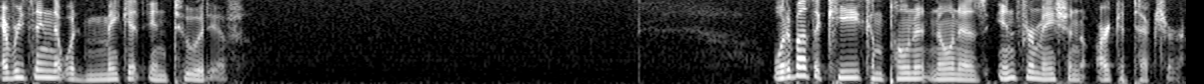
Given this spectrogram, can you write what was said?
everything that would make it intuitive. What about the key component known as information architecture?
